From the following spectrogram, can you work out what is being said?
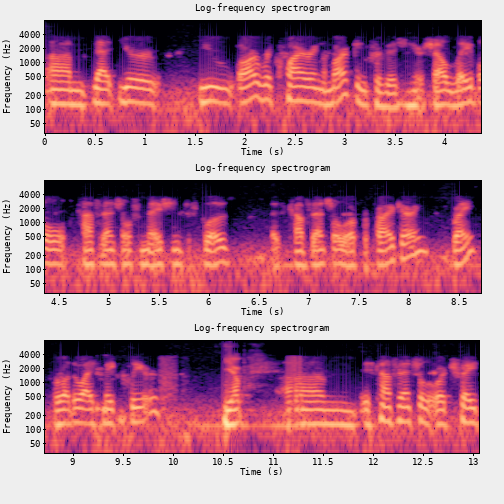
um, that you're you are requiring a marking provision here shall label confidential information disclosed as confidential or proprietary, right? Or otherwise make clear Yep. um, is confidential or trade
